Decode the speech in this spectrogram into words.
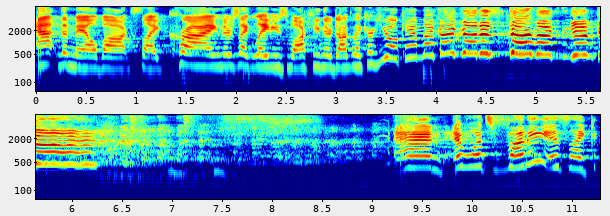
at the mailbox, like crying. There's like ladies walking their dog, like, Are you okay? I'm like, I got a Starbucks gift card. and, and what's funny is like,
